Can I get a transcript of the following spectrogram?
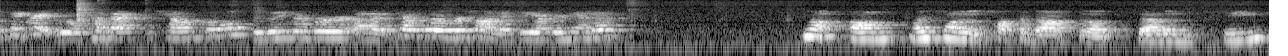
Okay, great, we will come back to council. Does any member, uh, Councilor Bertrand, do you have your hand up? Yeah, um, I just wanted to talk about, uh, seven C.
